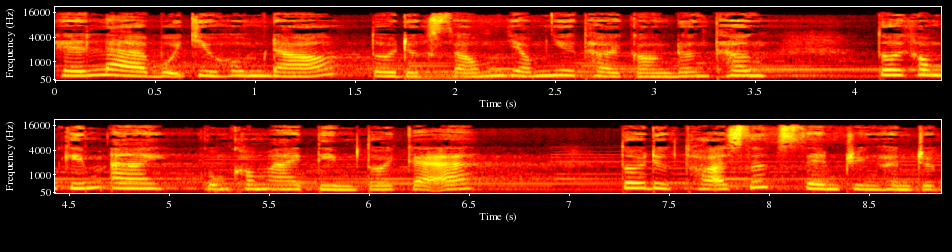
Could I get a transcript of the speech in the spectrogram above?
Thế là buổi chiều hôm đó tôi được sống giống như thời còn đơn thân. Tôi không kiếm ai, cũng không ai tìm tôi cả. Tôi được thỏa sức xem truyền hình trực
